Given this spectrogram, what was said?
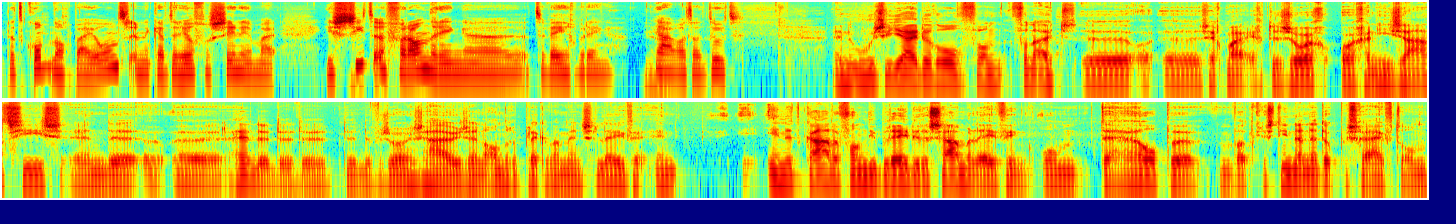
dat komt nog bij ons en ik heb er heel veel zin in. Maar je ziet een verandering teweeg brengen. Ja. ja, wat dat doet. En hoe zie jij de rol van, vanuit uh, uh, zeg maar echt de zorgorganisaties en de, uh, de, de, de, de, verzorgingshuizen en andere plekken waar mensen leven? En in het kader van die bredere samenleving om te helpen, wat Christina net ook beschrijft, om,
